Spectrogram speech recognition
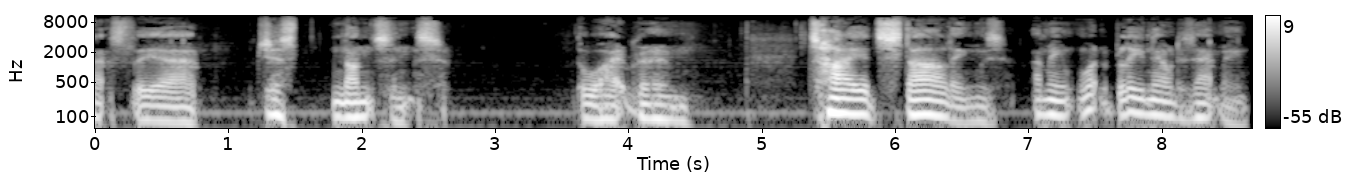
That's the uh, just nonsense. The White Room, tired starlings. I mean, what the bleeding hell does that mean?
